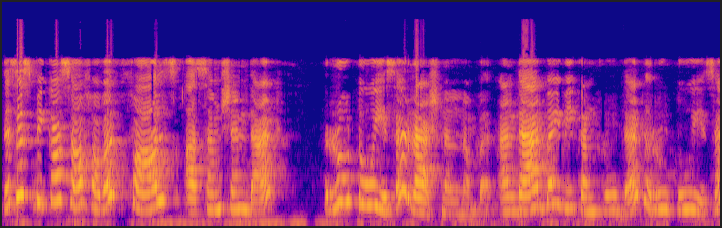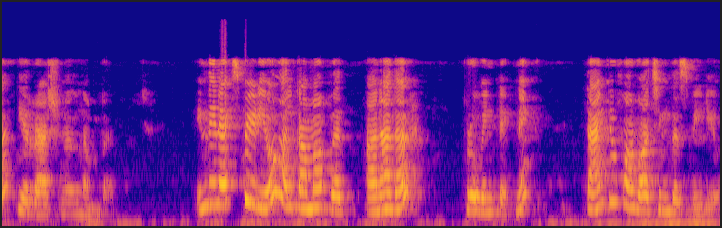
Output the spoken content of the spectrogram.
This is because of our false assumption that root 2 is a rational number and thereby we conclude that root 2 is a irrational number. In the next video, I'll come up with another proving technique. Thank you for watching this video.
